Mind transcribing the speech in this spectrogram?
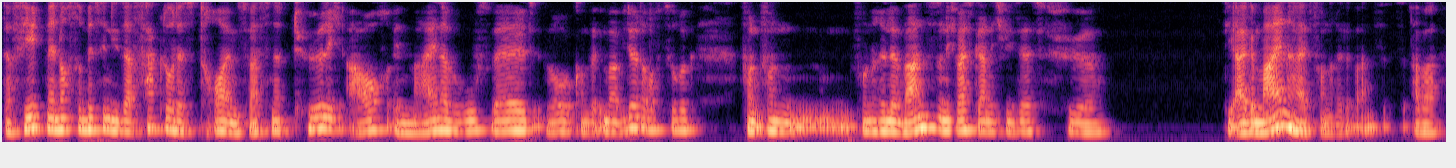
da fehlt mir noch so ein bisschen dieser Faktor des Träums, was natürlich auch in meiner Berufswelt, so kommen wir immer wieder darauf zurück, von, von, von Relevanz ist und ich weiß gar nicht, wie sehr es für die Allgemeinheit von Relevanz ist, aber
